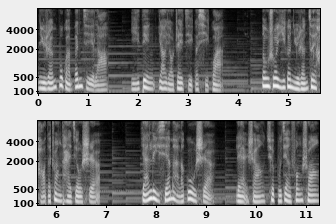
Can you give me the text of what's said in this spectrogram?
女人不管奔几了，一定要有这几个习惯。都说一个女人最好的状态就是眼里写满了故事，脸上却不见风霜。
